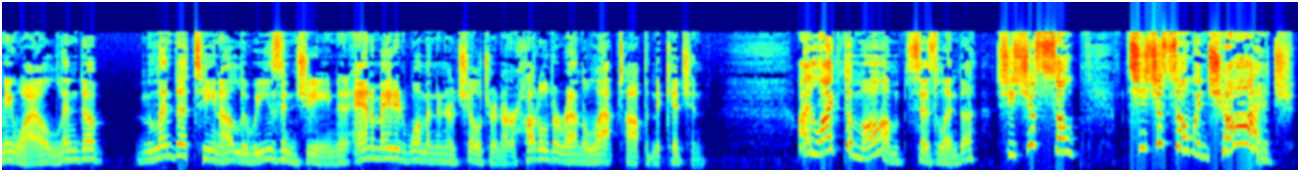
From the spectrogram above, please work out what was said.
Meanwhile, Linda Linda, Tina, Louise, and Gene, an animated woman and her children, are huddled around a laptop in the kitchen. I like the mom, says Linda. She's just so she's just so in charge.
